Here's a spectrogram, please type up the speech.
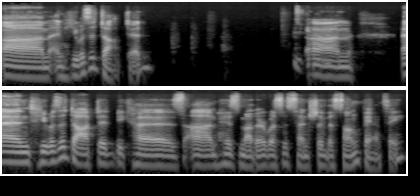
Um, and he was adopted. Um, and he was adopted because um, his mother was essentially the song Fancy.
